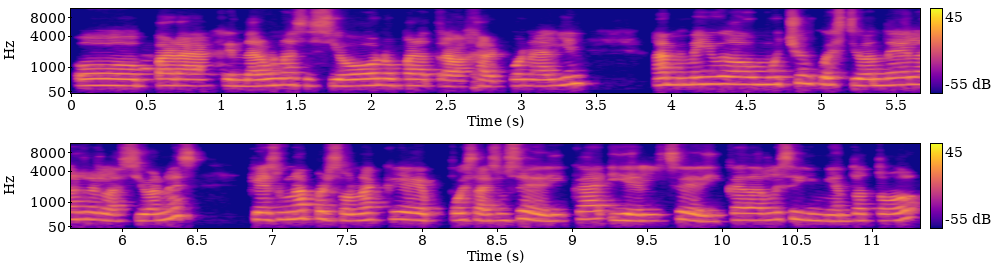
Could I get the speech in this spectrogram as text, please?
o para agendar una sesión o para trabajar con alguien. A mí me ha ayudado mucho en cuestión de las relaciones, que es una persona que pues a eso se dedica y él se dedica a darle seguimiento a todo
